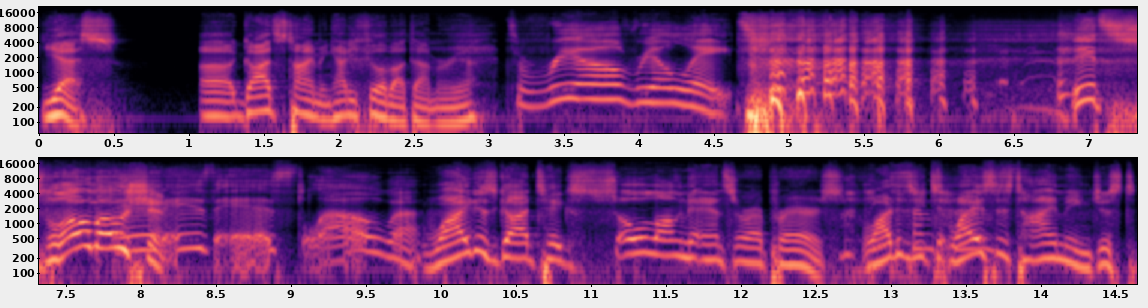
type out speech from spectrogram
Yes. Uh, God's timing. How do you feel about that, Maria? It's real, real late. It's slow motion. It is, is slow. Why does God take so long to answer our prayers? Why does he? T- why is his timing just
